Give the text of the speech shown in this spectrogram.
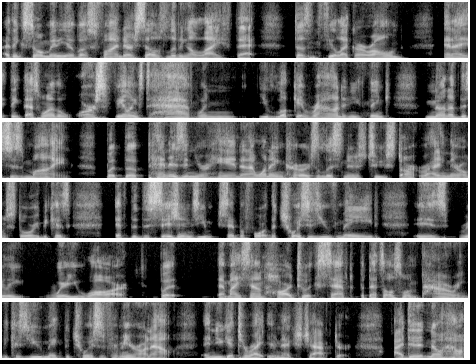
I think so many of us find ourselves living a life that doesn't feel like our own. And I think that's one of the worst feelings to have when you look around and you think, none of this is mine, but the pen is in your hand. And I want to encourage the listeners to start writing their own story because if the decisions you said before, the choices you've made is really where you are, that might sound hard to accept, but that's also empowering because you make the choices from here on out and you get to write your next chapter. I didn't know how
